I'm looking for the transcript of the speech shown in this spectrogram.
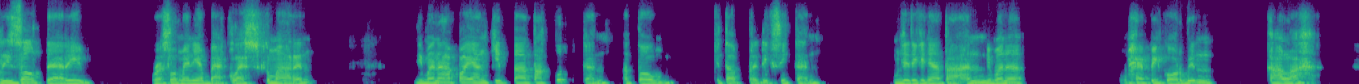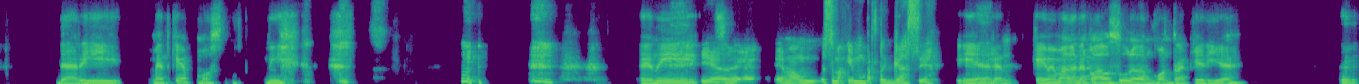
result dari WrestleMania Backlash kemarin. Di mana apa yang kita takutkan atau kita prediksikan menjadi kenyataan di mana Happy Corbin kalah dari Madcap Moss. Ini ini Ya, se- eh, emang semakin mempertegas ya. Iya kan, kayak memang ada klausul dalam kontraknya dia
